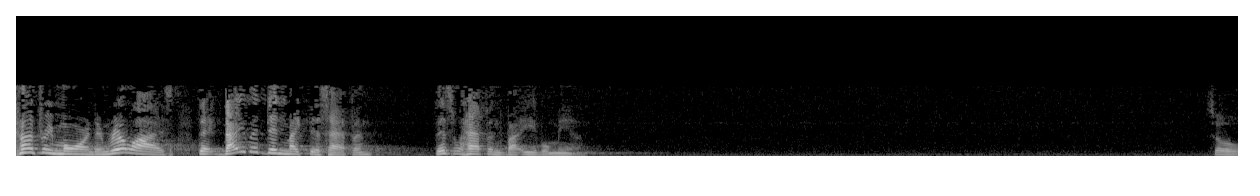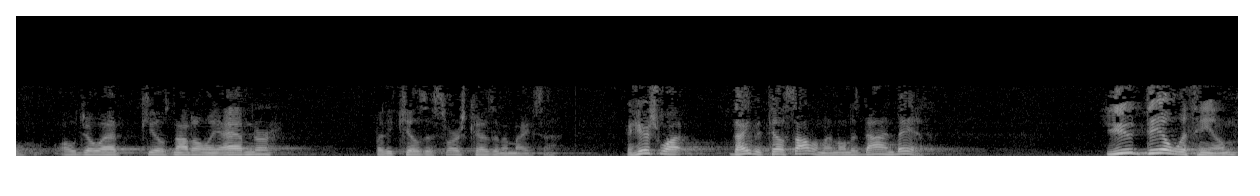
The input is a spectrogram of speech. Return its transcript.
country mourned and realized that David didn't make this happen. This happened by evil men. So old Joab kills not only Abner, but he kills his first cousin Amasa. And here's what David tells Solomon on his dying bed. You deal with him,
